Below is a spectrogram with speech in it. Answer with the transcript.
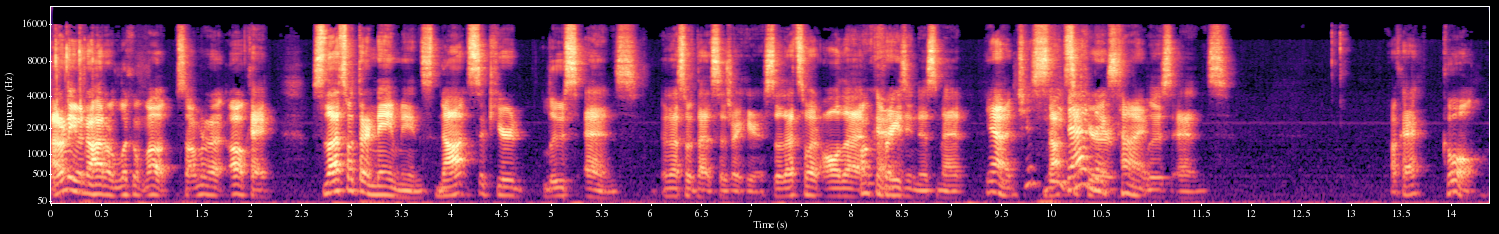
I don't even know how to look them up, so I'm gonna. oh, okay, so that's what their name means. Not secured loose ends, and that's what that says right here. So that's what all that Okay. craziness meant. yeah, just say Not that secured next time. loose ends. Okay, cool.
